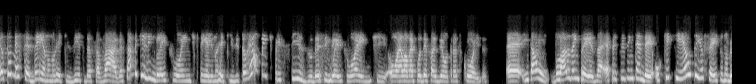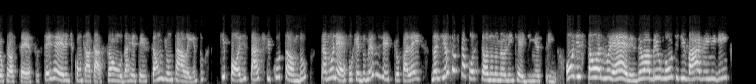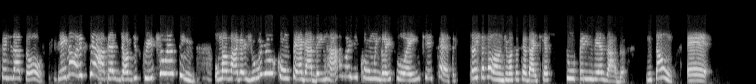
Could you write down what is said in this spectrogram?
eu tô me excedendo no requisito dessa vaga. Sabe aquele inglês fluente que tem ali no requisito? Eu realmente preciso desse inglês fluente? Ou ela vai poder fazer outras coisas? É, então, do lado da empresa, é preciso entender o que, que eu tenho feito no meu processo, seja ele de contratação ou da retenção de um talento, que pode estar dificultando para a mulher, porque do mesmo jeito que eu falei, não adianta eu ficar postando no meu LinkedIn assim, onde estão as mulheres? Eu abri um monte de vaga e ninguém se candidatou. E aí na hora que você abre a job description é assim, uma vaga júnior com PhD em Harvard, com um inglês fluente, etc. Então, a gente está falando de uma sociedade que é super enviesada. Então, é,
